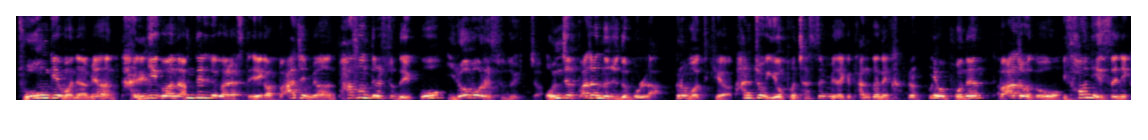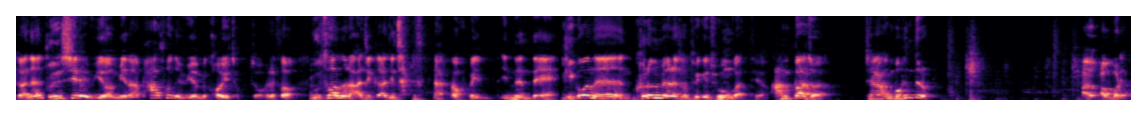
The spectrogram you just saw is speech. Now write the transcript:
좋은 게 뭐냐면 달리거나 흔들리거나 했을 때 얘가 빠지면 파손될 수도 있고 잃어버릴 수도 있죠. 언제 빠졌는지도 몰라. 그럼 어떻게 해요? 한쪽 이어폰 찾습니다. 이렇게 당근에 그런 이어폰은 빠져도 이 선이 있으니까는 분실의 위험이나 파손의 위험이 거의 적죠. 그래서 유선을 아직까지 잘 있, 있는데 이거는 그런 면에서 되게 좋은 것 같아요. 안 빠져요. 제가 한번 흔들어 아, 아 머리야.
